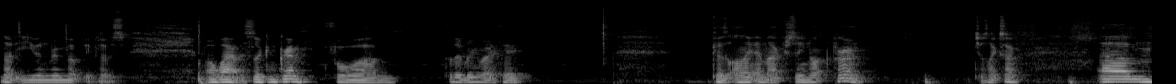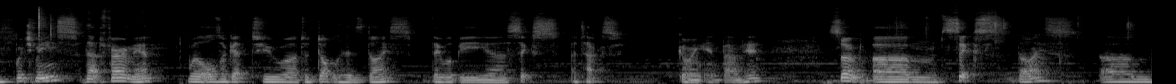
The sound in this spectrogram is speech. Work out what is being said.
Not even remotely close. Oh wow, it's looking grim for um for the ring right here. Because I am actually knocked prone. Just like so. Um, which means that Faramir will also get to uh, to double his dice. They will be uh, six attacks going inbound here. So, um, six dice um,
